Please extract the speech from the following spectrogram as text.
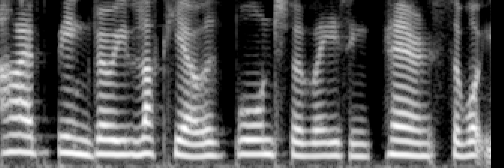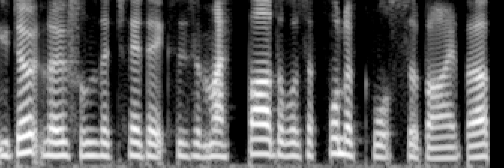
i've been very lucky. I was born to amazing parents so what you don't know from the tedx is that my father was a holocaust survivor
